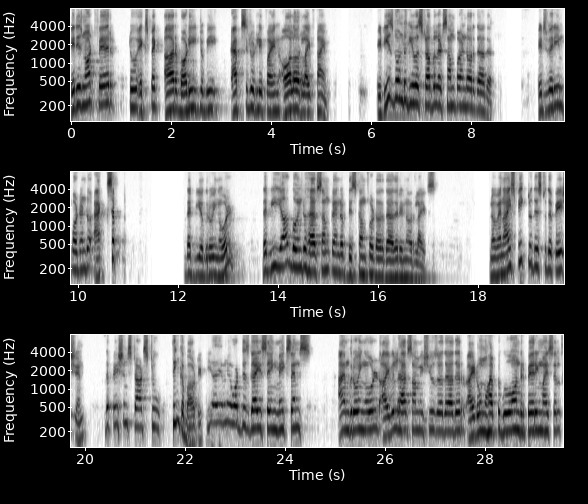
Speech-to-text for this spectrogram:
It is not fair to expect our body to be absolutely fine all our lifetime. It is going to give us trouble at some point or the other. It's very important to accept that we are growing old, that we are going to have some kind of discomfort or the other in our lives. Now, when I speak to this to the patient, the patient starts to think about it. Yeah, you know what this guy is saying makes sense I'm growing old. I will have some issues or the other. I don't have to go on repairing myself.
